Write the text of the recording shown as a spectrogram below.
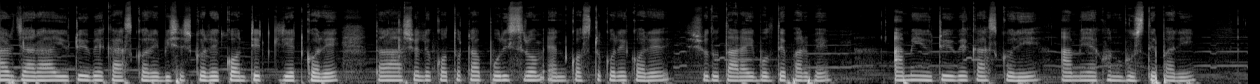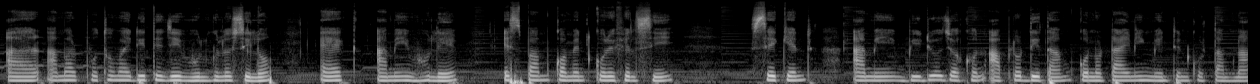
আর যারা ইউটিউবে কাজ করে, বিশেষ করে কন্টেন্ট ক্রিয়েট করে, তারা আসলে কতটা পরিশ্রম অ্যান্ড কষ্ট করে করে, শুধু তারাই বলতে পারবে। আমি ইউটিউবে কাজ করি, আমি এখন বুঝতে পারি। আর আমার প্রথম আইডিতে যে ভুলগুলো ছিল, এক, আমি ভুলে স্পাম কমেন্ট করে ফেলছি। সেকেন্ড আমি ভিডিও যখন আপলোড দিতাম, কোনো টাইমিং মেনটেন করতাম না।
